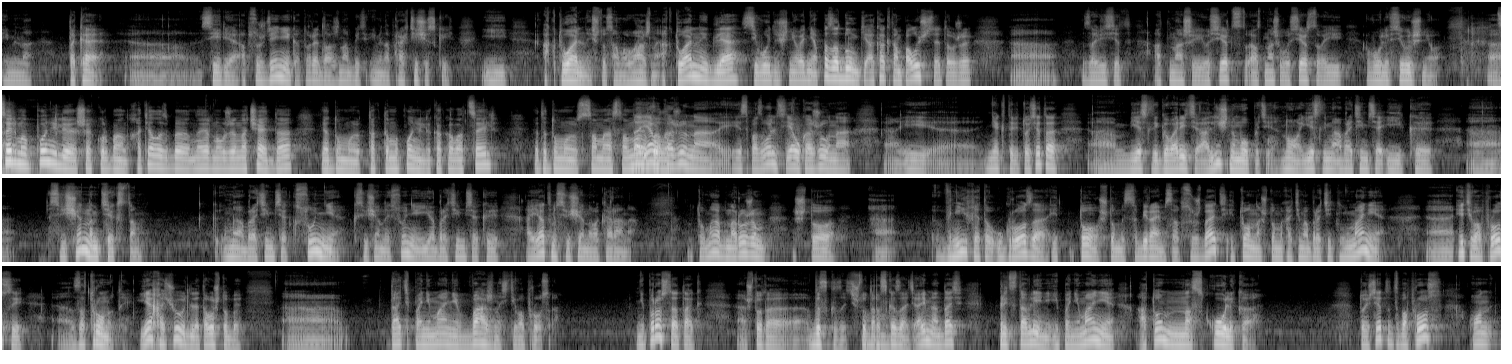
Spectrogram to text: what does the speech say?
именно такая э, серия обсуждений, которая должна быть именно практической и актуальный, что самое важное, актуальный для сегодняшнего дня. По задумке, а как там получится, это уже зависит от, нашей усердства, от нашего усердства и воли Всевышнего. А, Цель мы поняли, Шейх Курбан. Хотелось бы, наверное, уже начать, да? Я думаю, так-то мы поняли, какова цель. Это, думаю, самое основное. Да, я было. укажу на, если позволите, я укажу на э, и э, некоторые. То есть это, э, если говорить о личном опыте, но если мы обратимся и к священным текстам, мы обратимся к сунне, к священной сунне и обратимся к аятам священного Корана, то мы обнаружим, что в них эта угроза и то, что мы собираемся обсуждать, и то, на что мы хотим обратить внимание – э, эти вопросы э, затронуты. Я хочу для того, чтобы дать понимание важности вопроса. Не просто так что-то высказать, что-то угу. рассказать, а именно дать представление и понимание о том, насколько. То есть этот вопрос, он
